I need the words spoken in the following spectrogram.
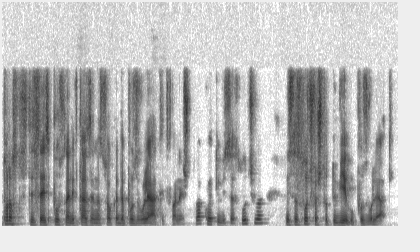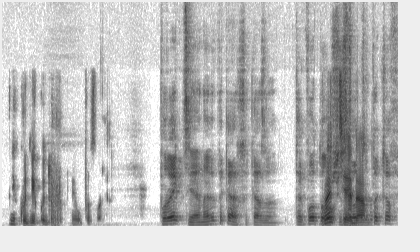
Просто сте се изпуснали в тази насока да позволявате това нещо. Това, което ви се случва, ви се случва, защото вие го позволявате. Никой, никой друг не го позволява. Проекция, нали така се казва? Каквото Проекция, обществото, да. такъв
